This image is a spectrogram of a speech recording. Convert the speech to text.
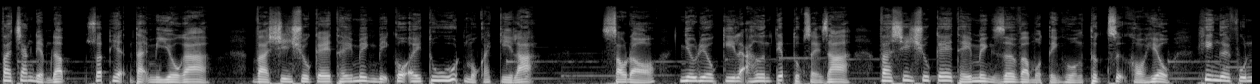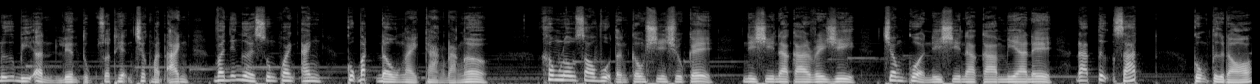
và trang điểm đậm xuất hiện tại Miyoga và Shinsuke thấy mình bị cô ấy thu hút một cách kỳ lạ. Sau đó, nhiều điều kỳ lạ hơn tiếp tục xảy ra và Shinsuke thấy mình rơi vào một tình huống thực sự khó hiểu khi người phụ nữ bí ẩn liên tục xuất hiện trước mặt anh và những người xung quanh anh cũng bắt đầu ngày càng đáng ngờ. Không lâu sau vụ tấn công Shinsuke, Nishinaka Reiji, chồng của Nishinaka Miyane, đã tự sát. Cũng từ đó,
